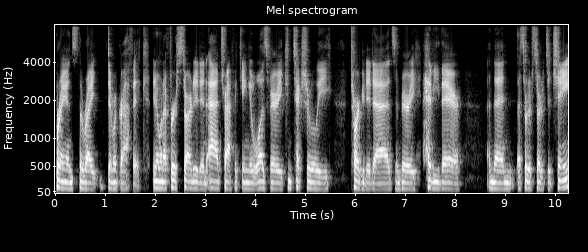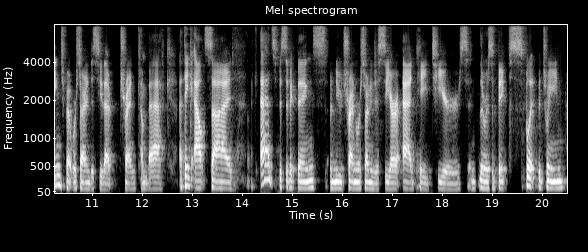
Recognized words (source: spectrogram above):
brands the right demographic. You know, when I first started in ad trafficking, it was very contextually targeted ads and very heavy there. And then that sort of started to change, but we're starting to see that trend come back. I think outside like ad specific things, a new trend we're starting to see are ad paid tiers. And there was a big split between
